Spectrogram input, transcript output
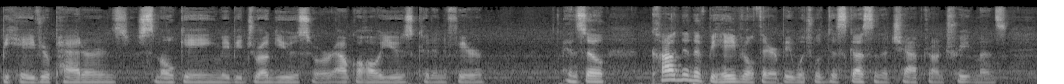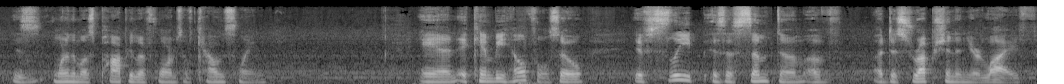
behavior patterns, smoking, maybe drug use or alcohol use could interfere. And so, cognitive behavioral therapy, which we'll discuss in the chapter on treatments, is one of the most popular forms of counseling. And it can be helpful. So, if sleep is a symptom of a disruption in your life,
